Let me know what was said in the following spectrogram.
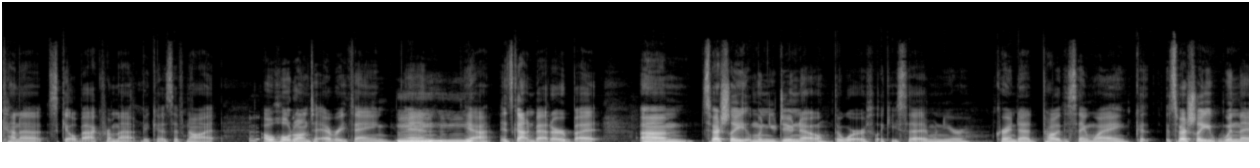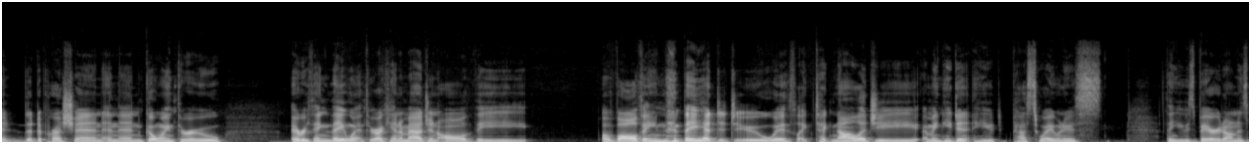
kind of scale back from that because if not, I'll hold on to everything. Mhm. And yeah, it's gotten better, but um, especially when you do know the worth, like you said, when your granddad probably the same way, especially when the the depression and then going through everything they went through. I can't imagine all the evolving that they had to do with like technology. I mean, he didn't. He passed away when he was. I think he was buried on his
